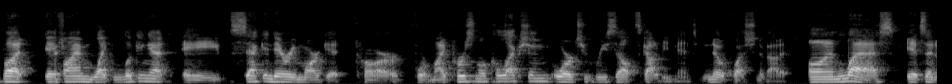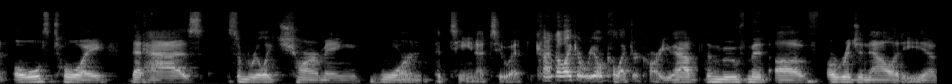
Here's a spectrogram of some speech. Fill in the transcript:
But if I'm like looking at a secondary market car for my personal collection or to resell, it's got to be mint. No question about it. Unless it's an old toy that has some really charming worn patina to it kind of like a real collector car you have the movement of originality you know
